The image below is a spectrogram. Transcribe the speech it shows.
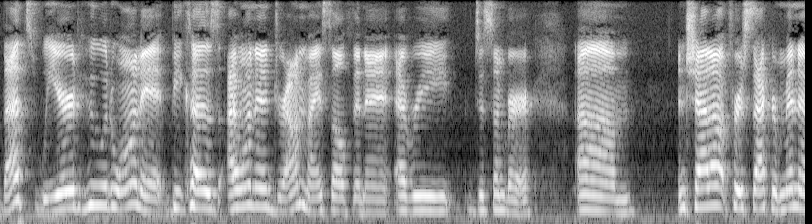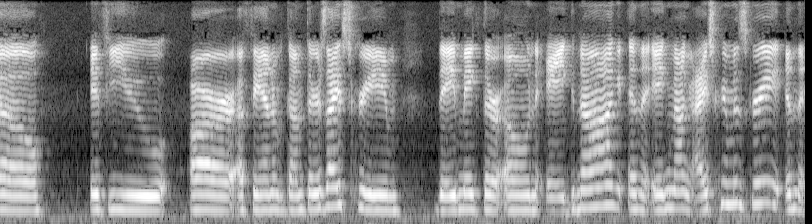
that's weird. Who would want it? Because i want to drown myself in it every december. Um, and shout out for sacramento if you are a fan of gunther's ice cream they make their own eggnog and the eggnog ice cream is great and the,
